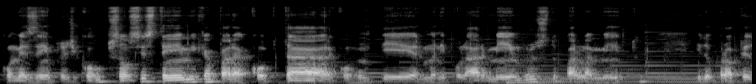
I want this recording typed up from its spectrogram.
como exemplo de corrupção sistêmica para cooptar, corromper, manipular membros do parlamento e do próprio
